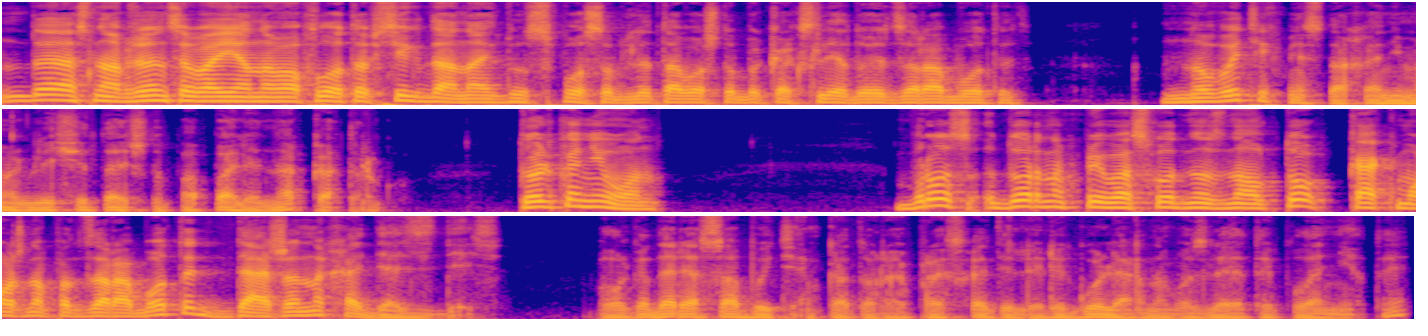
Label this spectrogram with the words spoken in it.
Да, снабженцы военного флота всегда найдут способ для того, чтобы как следует заработать. Но в этих местах они могли считать, что попали на каторгу. Только не он. Брос Дорнах превосходно знал то, как можно подзаработать, даже находясь здесь. Благодаря событиям, которые происходили регулярно возле этой планеты,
